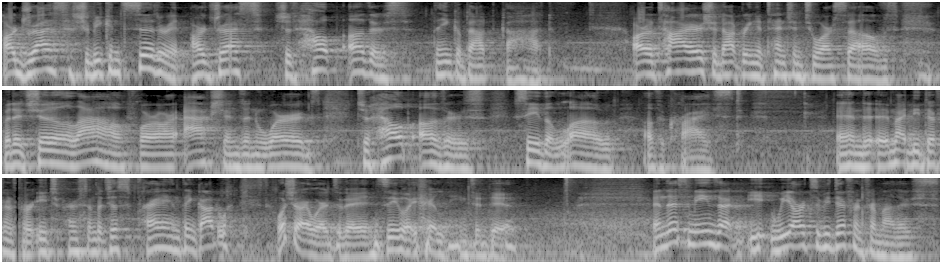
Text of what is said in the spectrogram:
Our dress should be considerate. Our dress should help others think about God. Our attire should not bring attention to ourselves, but it should allow for our actions and words to help others see the love of Christ. And it might be different for each person, but just pray and think, God, what should I wear today? And see what you're leading to do. And this means that we are to be different from others.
